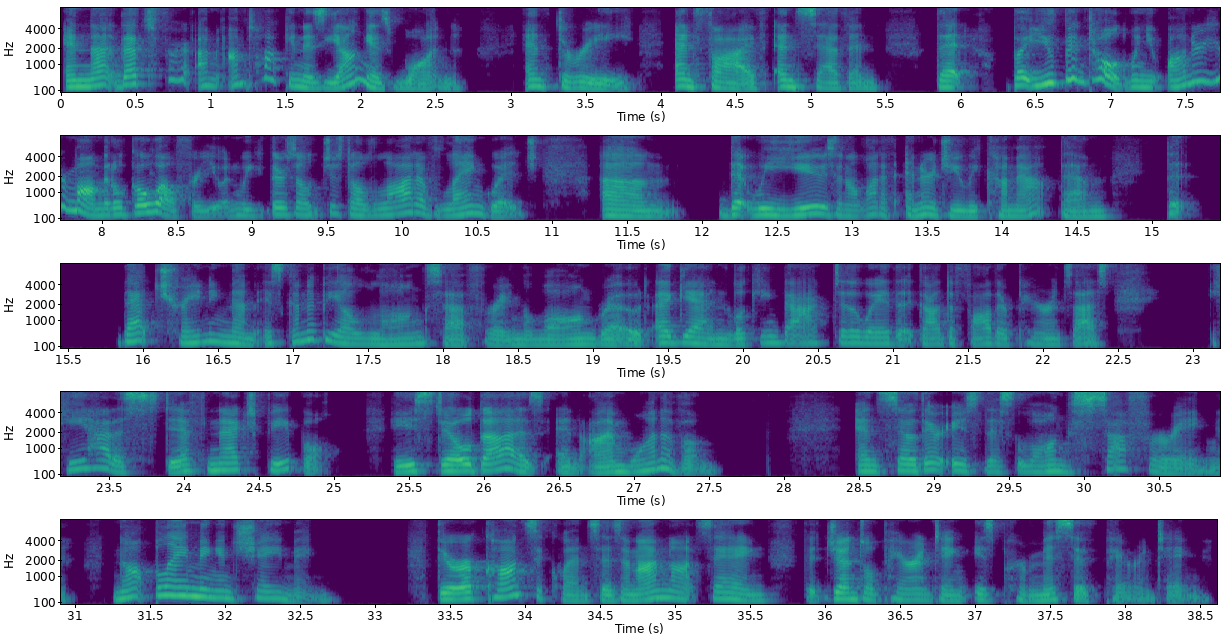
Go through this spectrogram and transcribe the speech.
And that that's for I'm I'm talking as young as 1 and 3 and 5 and 7 that but you've been told when you honor your mom it'll go well for you. And we there's a, just a lot of language um, that we use and a lot of energy we come at them but that training them is going to be a long suffering long road. Again looking back to the way that God the Father parents us he had a stiff-necked people. He still does and I'm one of them and so there is this long suffering, not blaming and shaming. There are consequences. And I'm not saying that gentle parenting is permissive parenting.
